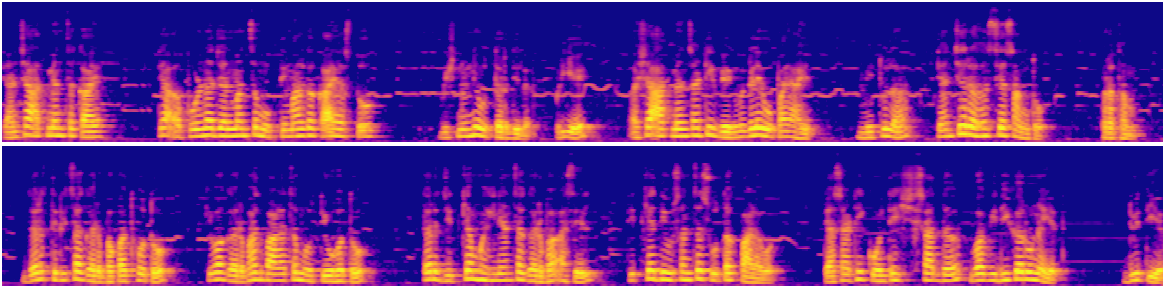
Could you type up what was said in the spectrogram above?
त्यांच्या आत्म्यांचं काय? त्या अपूर्ण जन्मांचं मुक्तिमार्ग काय असतो? विष्णूंनी उत्तर दिलं प्रिये अशा आत्म्यांसाठी वेगवेगळे उपाय आहेत. मी तुला त्यांचे रहस्य सांगतो. प्रथम जर स्त्रीचा गर्भपात होतो किंवा गर्भात बाळाचा मृत्यू होतो तर जितक्या महिन्यांचा गर्भ असेल तितक्या दिवसांचं सूतक पाळावं. त्यासाठी कोणतेही श्राद्ध व विधी करू नयेत. द्वितीय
